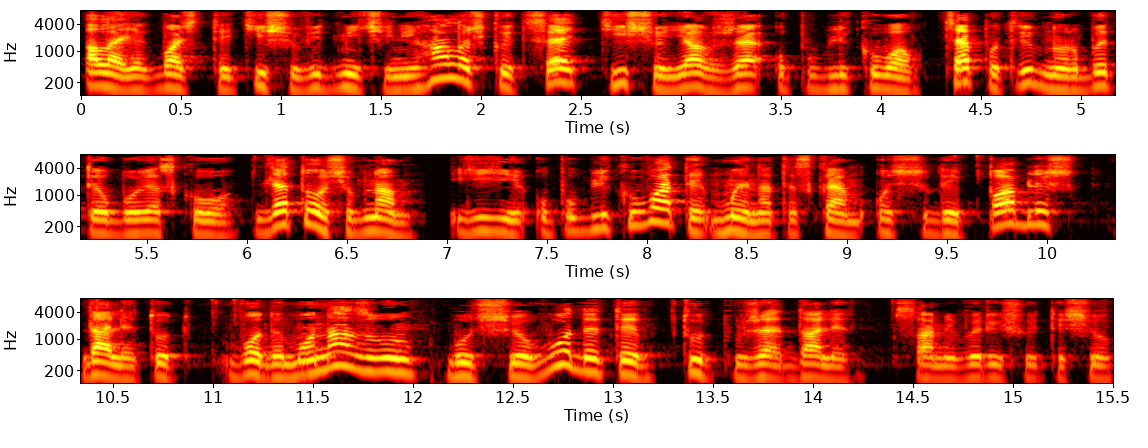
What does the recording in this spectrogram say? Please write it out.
Але як бачите, ті, що відмічені галочкою, це ті, що я вже опублікував. Це потрібно робити обов'язково. Для того, щоб нам її опублікувати, ми натискаємо ось сюди Publish. Далі тут вводимо назву, будь-що вводити. Тут вже далі самі вирішуєте, що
